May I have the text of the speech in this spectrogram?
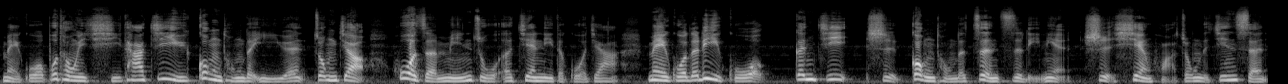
美国不同于其他基于共同的语言、宗教或者民族而建立的国家，美国的立国根基是共同的政治理念，是宪法中的精神。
